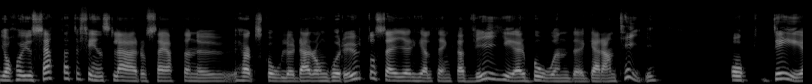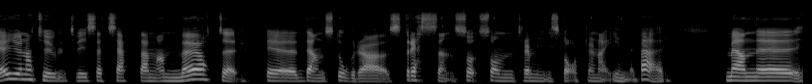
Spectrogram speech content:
jag har ju sett att det finns lärosäten nu, högskolor där de går ut och säger helt enkelt att vi ger boendegaranti. Och det är ju naturligtvis ett sätt där man möter eh, den stora stressen som terminstarterna innebär. Men eh,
